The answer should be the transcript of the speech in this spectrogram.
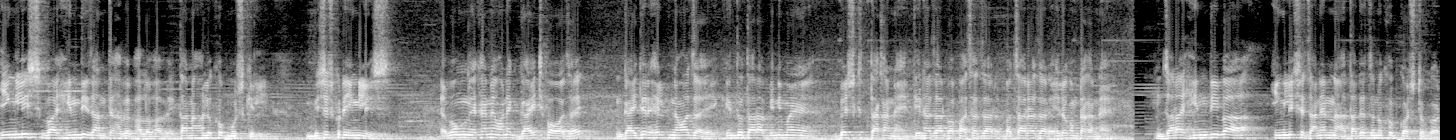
ইংলিশ বা হিন্দি জানতে হবে ভালোভাবে, তা না হলে খুব মুশকিল। বিশেষ করে ইংলিশ এবং এখানে অনেক গাইড পাওয়া যায়। গাইডের হেল্প নেওয়া যায়, কিন্তু তারা বিনিময়ে বেশ টাকা নেয়, তিন হাজার বা পাঁচ হাজার বা চার হাজার, এরকম টাকা নেয়। যারা হিন্দি বা ইংলিশে জানেন না, তাদের জন্য খুব কষ্টকর।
